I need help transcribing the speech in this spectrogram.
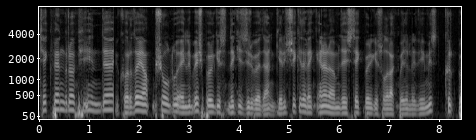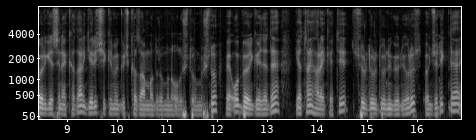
Tekfen grafiğinde yukarıda yapmış olduğu 55 bölgesindeki zirveden geri çekilerek en önemli destek bölgesi olarak belirlediğimiz 40 bölgesine kadar geri çekilme güç kazanma durumunu oluşturmuştu ve o bölgede de yatay hareketi sürdürdüğünü görüyoruz. Öncelikle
